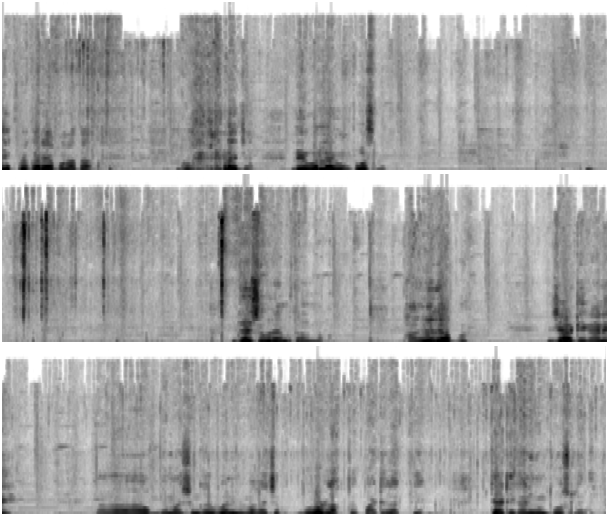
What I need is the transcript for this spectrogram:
एक प्रकारे आपण आता गोरखगडाच्या लेवलला येऊन पोचलो जय शिवराय मित्रांनो. फायनली आपण ज्या ठिकाणी भीमाशंकर वन विभागाचे बोर्ड लागतो पाठी लागते त्या ठिकाणी येऊन पोचलो आहे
